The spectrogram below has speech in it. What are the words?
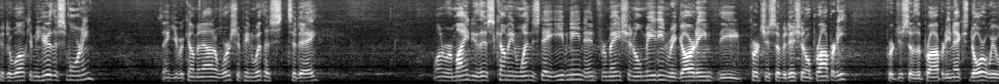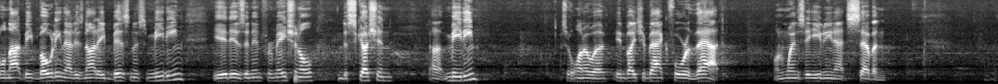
Good to welcome you here this morning. Thank you for coming out and worshiping with us today. I want to remind you this coming Wednesday evening informational meeting regarding the purchase of additional property, purchase of the property next door. We will not be voting. That is not a business meeting. It is an informational discussion uh, meeting. So I want to uh, invite you back for that on Wednesday evening at 7.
